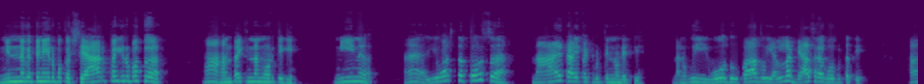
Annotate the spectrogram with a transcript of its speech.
ನಿನ್ನ ಗತನೇ ಇರ್ಬೇಕು ಶಾರ್ಪ್ ಆಗಿರ್ಬೇಕು ಹಾ ಅಂತಕಿನ್ನ ನೋಡ್ತೀಗಿ. ನೀನು ಇವತ್ತ ತೋರ್ಸ. ನಾಳೆ ತಾಳಿ ಕಟ್ಬಿಡ್ತೀನಿ ನೋಡೈತಿ ನನಗೂ ಈ ಓದು ಪಾದು ಎಲ್ಲ ಬ್ಯಾಸರ ಹೋಗ್ಬಿಟ್ಟತಿ. ಹಾ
